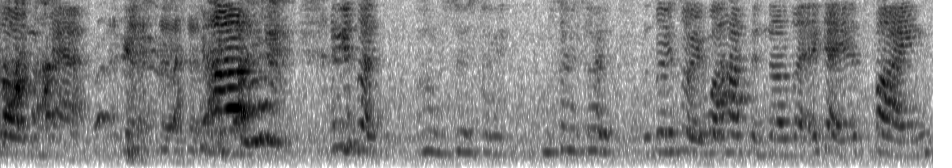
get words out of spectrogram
long hair. Um, and he's like, oh, I'm so sorry. I'm so sorry. I'm so sorry. What happened? And I was like, okay, it's fine.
